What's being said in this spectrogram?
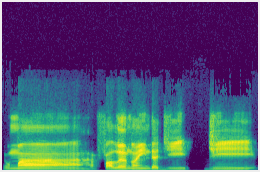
uma falando ainda de de,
